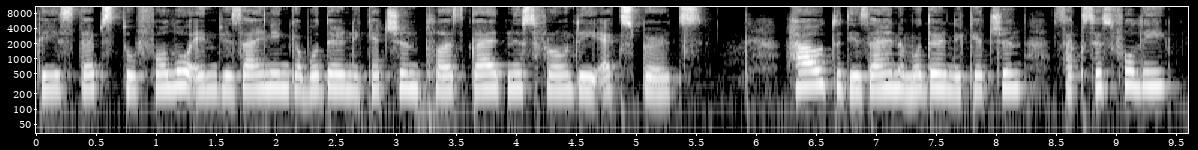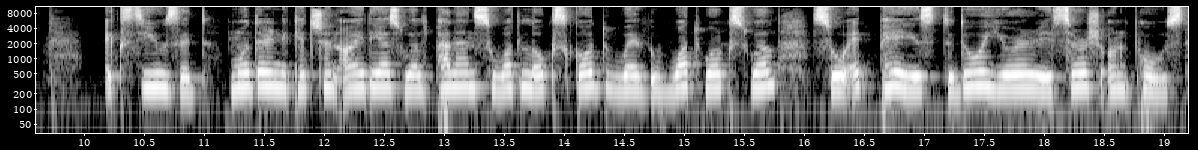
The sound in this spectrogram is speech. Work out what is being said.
the steps to follow in designing a modern kitchen plus guidance from the experts how to design a modern kitchen successfully. Exused modern kitchen ideas will balance what looks good with what works well so it pays to do your research on post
